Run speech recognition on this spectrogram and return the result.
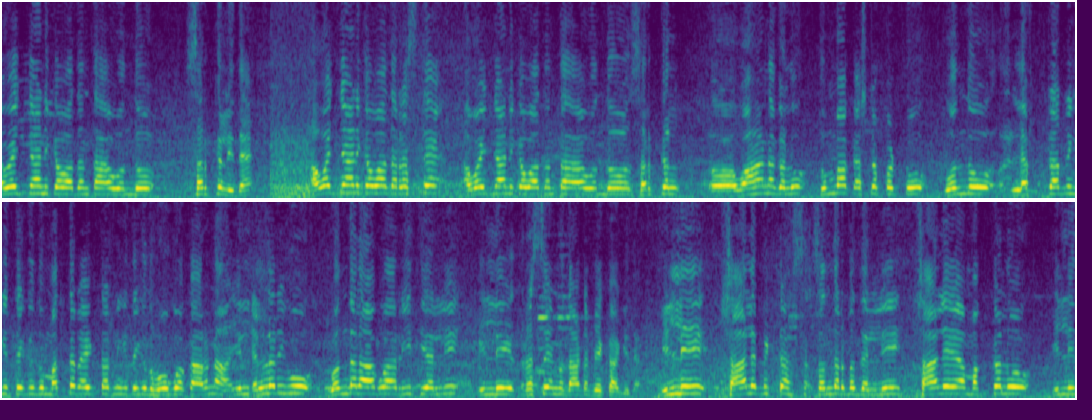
ಅವೈಜ್ಞಾನಿಕವಾದಂತಹ ಒಂದು ಸರ್ಕಲ್ ಇದೆ. ಅವೈಜ್ಞಾನಿಕವಾದ ರಸ್ತೆ, ಅವೈಜ್ಞಾನಿಕವಾದಂತಹ ಒಂದು ಸರ್ಕಲ್ ವಾಹನಗಳು ತುಂಬ ಕಷ್ಟಪಟ್ಟು ಒಂದು ಲೆಫ್ಟ್ ಟರ್ನಿಗೆ ತೆಗೆದು ಮತ್ತೆ ರೈಟ್ ಟರ್ನಿಗೆ ತೆಗೆದು ಹೋಗುವ ಕಾರಣ ಇಲ್ಲಿ ಎಲ್ಲರಿಗೂ ಗೊಂದಲ ಆಗುವ ರೀತಿಯಲ್ಲಿ ಇಲ್ಲಿ ರಸ್ತೆಯನ್ನು ದಾಟಬೇಕಾಗಿದೆ. ಇಲ್ಲಿ ಶಾಲೆ ಬಿಟ್ಟ ಸಂದರ್ಭದಲ್ಲಿ ಶಾಲೆಯ ಮಕ್ಕಳು ಇಲ್ಲಿ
